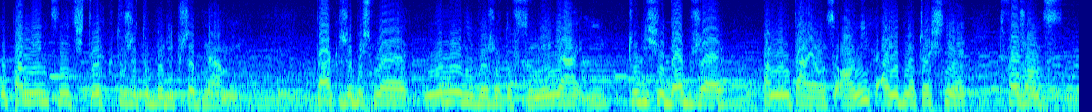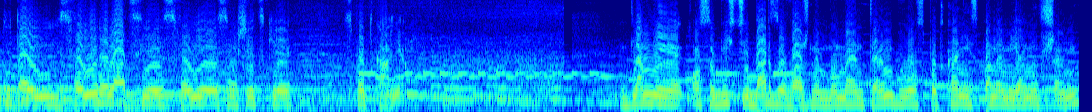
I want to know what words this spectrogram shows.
upamiętnić tych, którzy tu byli przed nami. Tak, żebyśmy nie mieli wyrzutów sumienia i czuli się dobrze pamiętając o nich, a jednocześnie tworząc tutaj swoje relacje, swoje sąsiedzkie spotkania. Dla mnie osobiście bardzo ważnym momentem było spotkanie z panem Januszem,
